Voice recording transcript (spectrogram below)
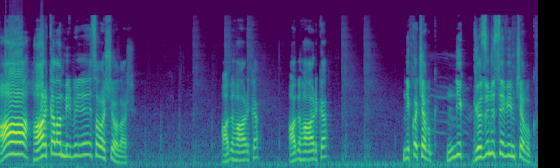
Aa harika lan birbirleriyle savaşıyorlar. Abi harika. Abi harika. Niko çabuk. Nik gözünü seveyim çabuk.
